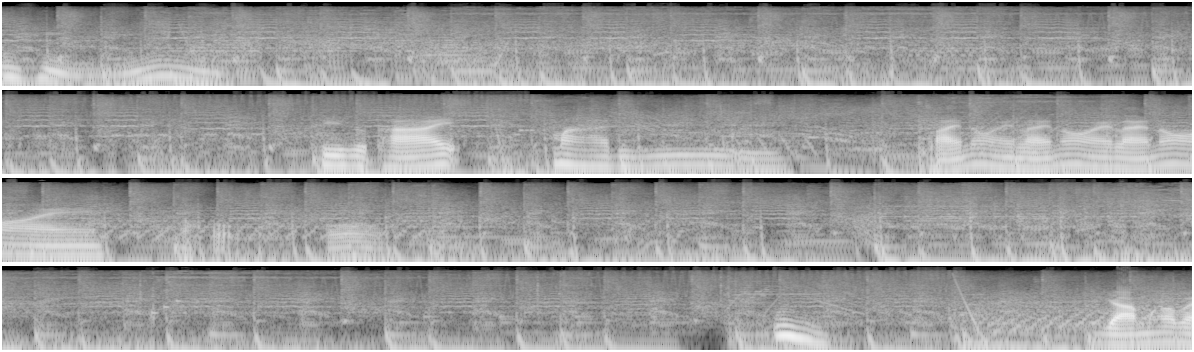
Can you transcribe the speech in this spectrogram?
อือหือ ทีสุดท้ายมาดีหลายหน่อยหลายหน่อยหลายหน่อยโอ้โหโอ้ย้ำเข้าไป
